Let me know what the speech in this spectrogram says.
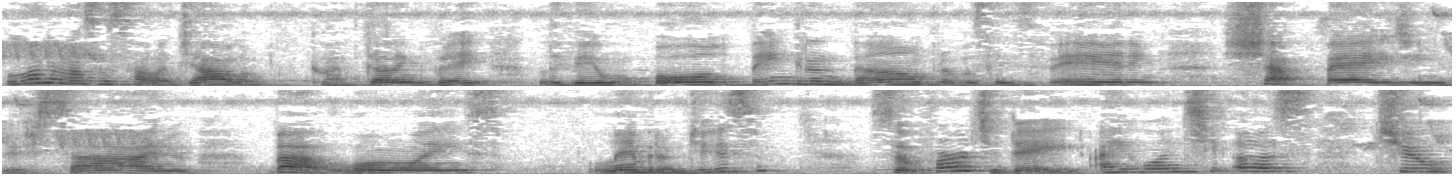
lá na nossa sala de aula, que eu lembrei, levei um bolo bem grandão para vocês verem, chapéus de aniversário, balões. Lembram disso? So for today, I want us to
